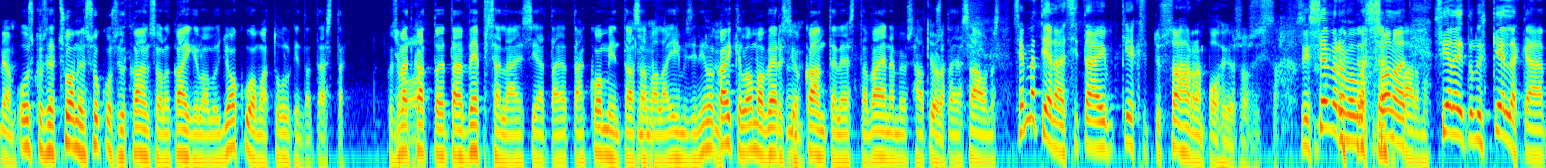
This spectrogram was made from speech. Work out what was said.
Joo. Uskoisin, että Suomen sukuisilla kansoilla on kaikilla ollut joku oma tulkinta tästä. Kun sä menet katsoa jotain vepsäläisiä tai jotain komin tasavallan mm. ihmisiä, niillä on Mm. kaikilla oma versio Mm. kanteleesta, Väinämöishatusta Kyllä. ja saunasta. Sen mä tiedän, että sitä ei keksitty Saharan pohjoisosissa. Siis sen verran mä sanoa, että siellä ei tulisi kellekään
